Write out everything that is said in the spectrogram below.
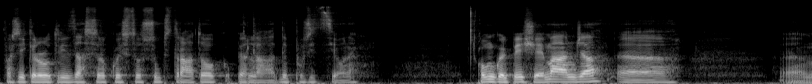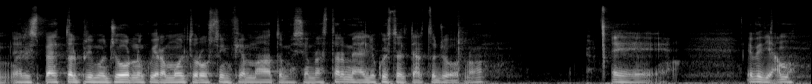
far sì che loro utilizzassero questo substrato per la deposizione. Comunque il pesce mangia, eh, eh, rispetto al primo giorno in cui era molto rosso e infiammato mi sembra star meglio, questo è il terzo giorno e, e vediamo.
